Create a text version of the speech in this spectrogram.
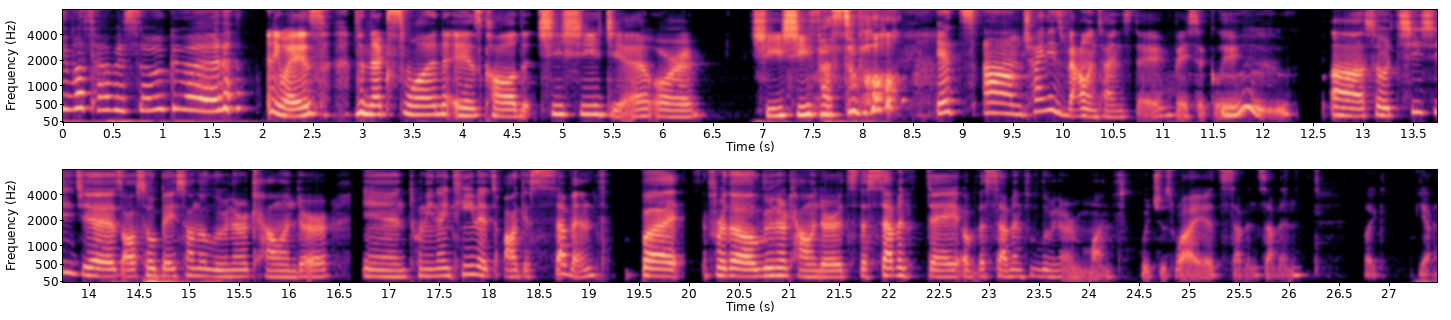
They must have it so good. Anyways, the next one is called Qixi Jie or Qixi Festival. It's um Chinese Valentine's Day, basically. Ooh. Uh, so Qixi Jie is also based on the lunar calendar. In 2019, it's August 7th, but for the lunar calendar, it's the seventh day of the seventh lunar month, which is why it's 7 7. Like, yeah,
